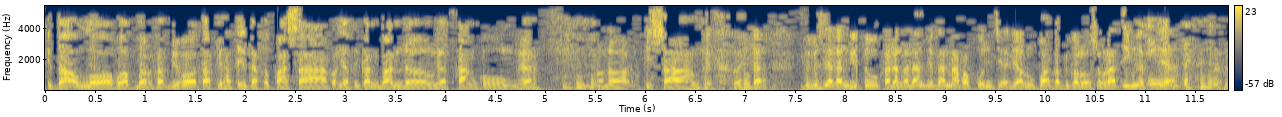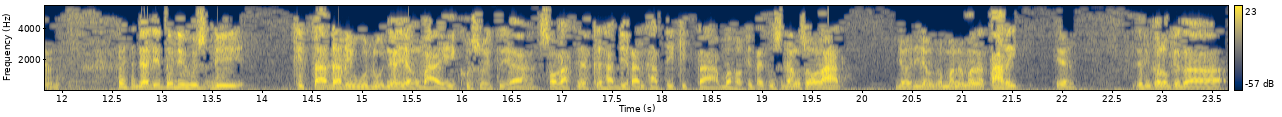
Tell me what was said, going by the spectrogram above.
kita Allahu Akbar kabiro tapi hati kita ke pasar lihat ikan bandeng lihat kangkung ya ada pisang gitu ya itu biasanya kan gitu kadang-kadang kita naruh kunci aja lupa tapi kalau sholat inget, inget. ya nah. jadi itu di, di kita dari wudhunya yang baik khusus itu ya Sholatnya kehadiran hati kita Bahwa kita itu sedang sholat Jadi jangan ke mana-mana tarik ya Jadi kalau kita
